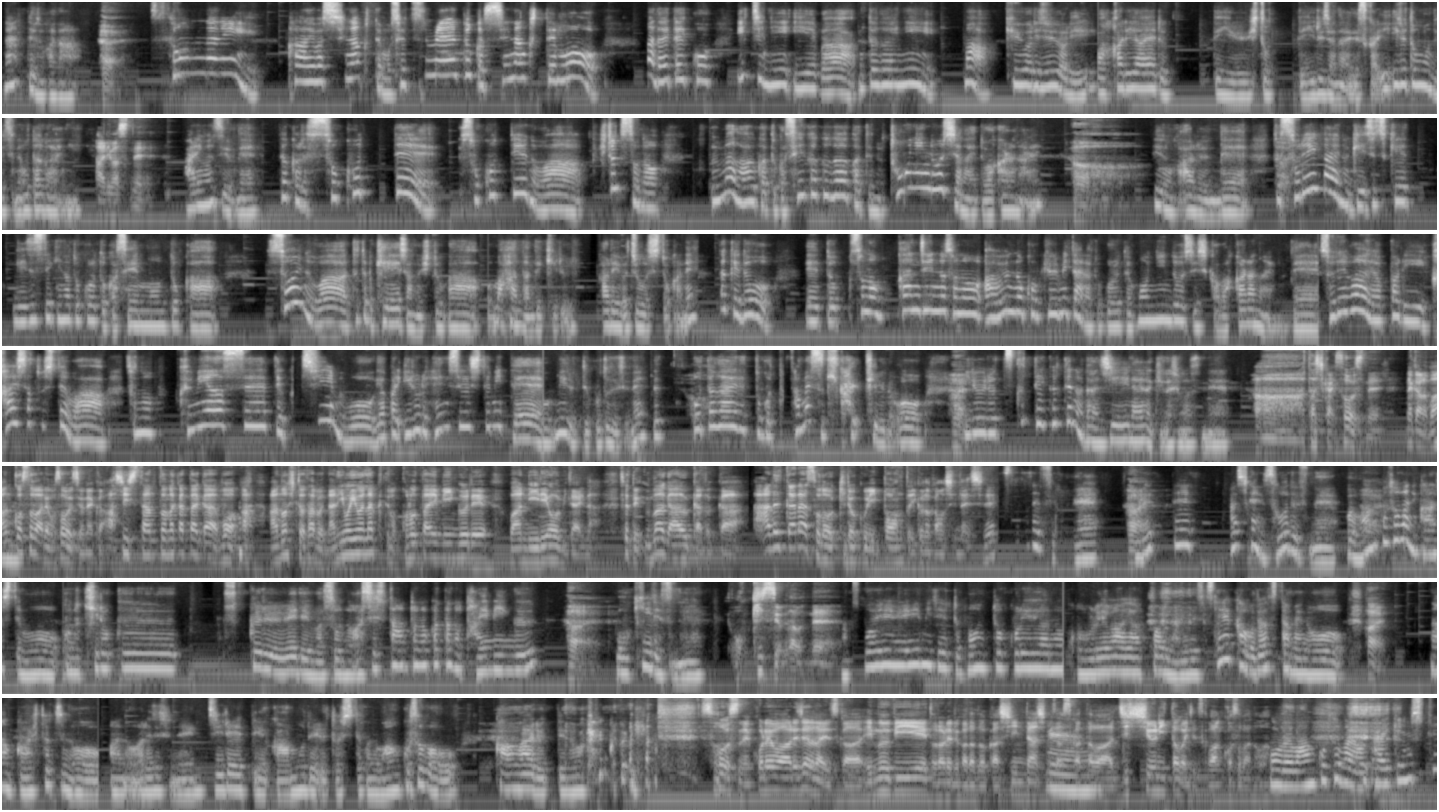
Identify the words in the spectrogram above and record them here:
なんていうのかな。はい。そんなに会話しなくても、説明とかしなくても、まあ大体こう、位置に言えば、お互いに、まあ9割10割分かり合えるっていう人っているじゃないですか。いいると思うんですね、お互いに。ありますね。ありますよね。だからそこって、そこっていうのは、一つその、馬が合うかとか性格が合うかっていうのは当人同士じゃないとわからないはっていうのがあるんで、ではいそれ以外の技術系、技術的なところとか専門とか、そういうのは、例えば経営者の人が、まあ、判断できる。あるいは上司とかね。だけど、えっ、と、その肝心のその、あうんの呼吸みたいなところって本人同士しかわからないので、それはやっぱり会社としては、その組み合わせっていうか、チームをやっぱりいろいろ編成してみて、見るっていうことですよね。でお互いとこう試す機会っていうのを、い。ろいろ作っていくっていうのは大事なような気がしますね。ああ、確かにそうですね。だからワンコスバでもそうですよね。アシスタントの方がもう、あ、あの人多分何も言わなくてもこのタイミングでワンに入れようみたいな。そうやって馬が合うかとか、あるからその記録にポンといくのかもしれないですしね。そうですよね。こはい。れって確かにそうですね。これワンコそばに関しても、この記録作る上では、そのアシスタントの方のタイミングはい。大きいですね。大きいっすよね、多分ね。そういう意味で言うと、本当これ、あの、これはやっぱりあれです。成果を出すための、はい。なんか一つの、あの、あれですよね、事例っていうか、モデルとして、このわんこそばを考えるっていうのは結構いい。そうですね。これはあれじゃないですか。MBA 取られる方とか、診断士目指す方は、実習に行った方がいいですか、わんこそばの。これ、わんこそばを体験して、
